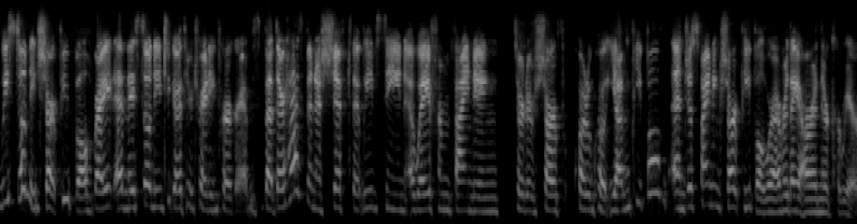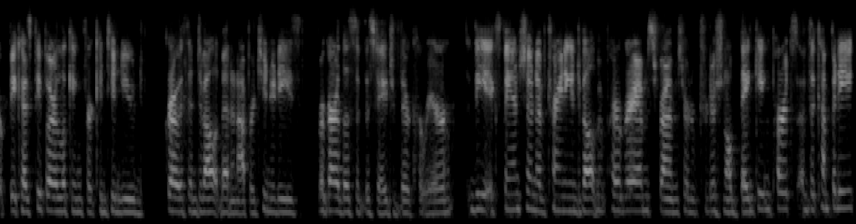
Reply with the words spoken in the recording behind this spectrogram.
We still need sharp people, right? And they still need to go through training programs. But there has been a shift that we've seen away from finding sort of sharp, quote unquote, young people and just finding sharp people wherever they are in their career because people are looking for continued growth and development and opportunities regardless of the stage of their career. The expansion of training and development programs from sort of traditional banking parts of the company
